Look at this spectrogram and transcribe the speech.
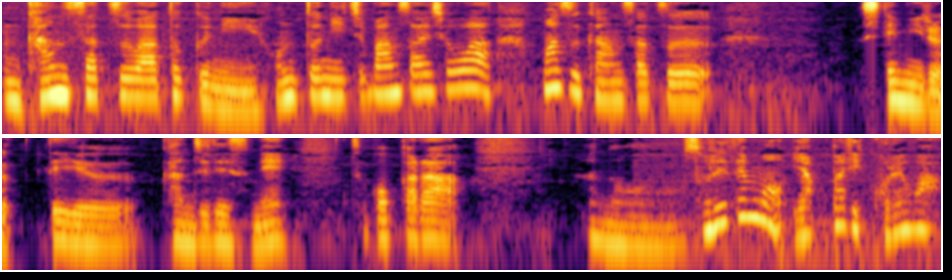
うん、観察は特に本当に一番最初は、まず観察してみるっていう感じですね。そこから、あの、それでもやっぱりこれは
